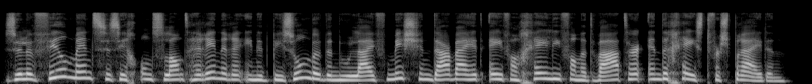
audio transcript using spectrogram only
zullen veel mensen zich ons land herinneren, in het bijzonder de New Life Mission, daarbij het evangelie van het water en de geest verspreiden.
